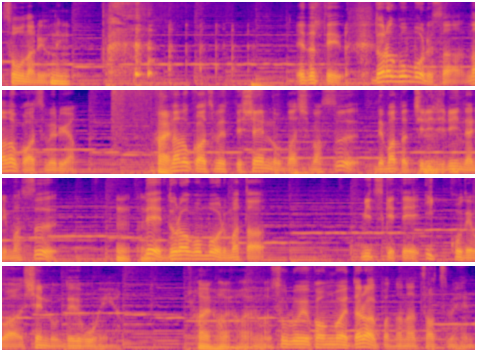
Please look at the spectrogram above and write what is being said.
そうなるよね、えだってドラゴンボールさ7個集めるやん、はい、7個集めてシェンロン出します。でまたチリチリになります、うんうんでドラゴンボールまた見つけて1個ではシェンロン出てこへんやん。はいはいはいはい。それを考えたらやっぱ7つ集めへんと。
